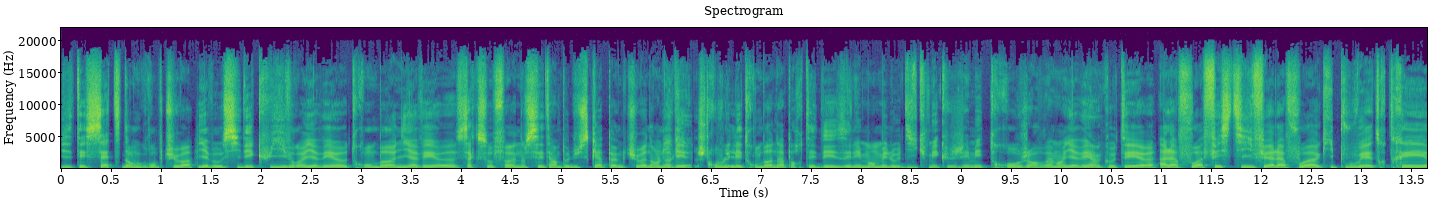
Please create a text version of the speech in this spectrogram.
ils étaient 7 dans le groupe, tu vois. Il y avait aussi des cuivres, il y avait euh, trombone, il y avait euh, saxophone. C'était un peu du ska punk, tu vois, dans l'idée. Je trouve les trombones apportaient des éléments mélodiques, mais que j'aimais trop. Genre vraiment, il y avait un côté euh, à la fois festif et à la fois qui pouvait être très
